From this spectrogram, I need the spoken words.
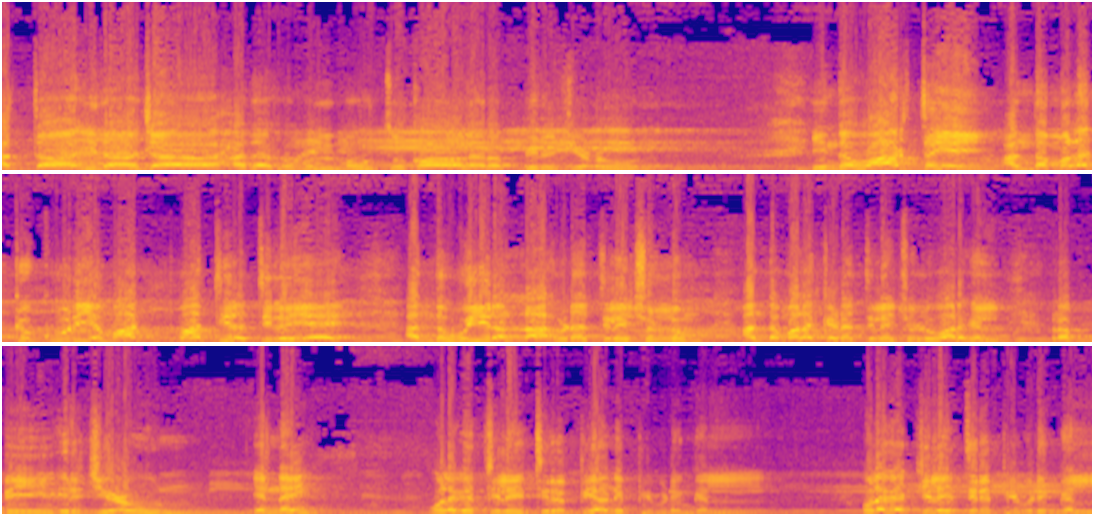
ஹத்தா இதா ஜாஹதஹுமுல் மௌத்து கால ரப்பிர்ஜிஊன். இந்த வார்த்தையை அந்த மலக்கு கூறிய மாத்- மாத்திரத்திலேயே அந்த உயிர் அல்லாஹ்விடத்திலே சொல்லும் அந்த மலக்கிடத்திலே சொல்லுவார்கள் ரப்பி இர்ஜிஊன். என்னை உலகத்திலே திருப்பி அனுப்பி விடுங்கள் உலகத்திலே திருப்பி விடுங்கள்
